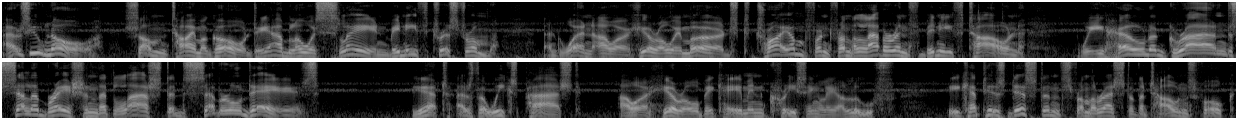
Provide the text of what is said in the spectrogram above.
As you know, some time ago Diablo was slain beneath Tristram, and when our hero emerged triumphant from the labyrinth beneath town, we held a grand celebration that lasted several days. Yet, as the weeks passed, our hero became increasingly aloof. He kept his distance from the rest of the townsfolk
